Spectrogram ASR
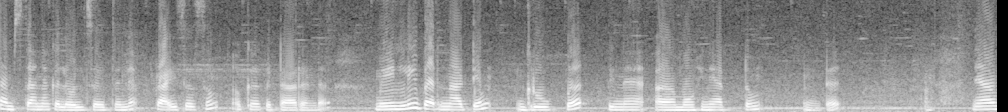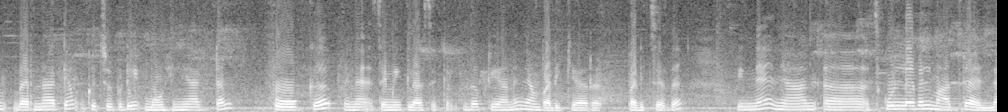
സംസ്ഥാന കലോത്സവത്തിൽ പ്രൈസസും ഒക്കെ കിട്ടാറുണ്ട്. മെയിൻലി ഭരതനാട്യം ഗ്രൂപ്പ് പിന്നെ മോഹിനിയാട്ടം ഉണ്ട്. ഞാൻ ഭരതനാട്യം കുച്ചിപ്പുടി മോഹിനിയാട്ടം ഫോക്ക് പിന്നെ സെമി ക്ലാസിക്കൽ ഇതൊക്കെയാണ് ഞാൻ പഠിക്കാറ് പഠിച്ചത്. പിന്നെ ഞാൻ സ്കൂൾ ലെവൽ മാത്രമല്ല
